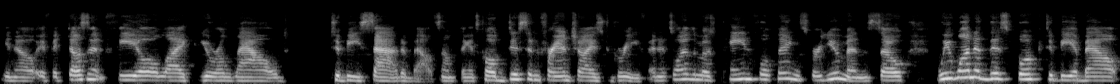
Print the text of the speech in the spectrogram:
You know if it doesn't feel like you're allowed to be sad about something. It's called disenfranchised grief, and it's one of the most painful things for humans. So we wanted this book to be about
